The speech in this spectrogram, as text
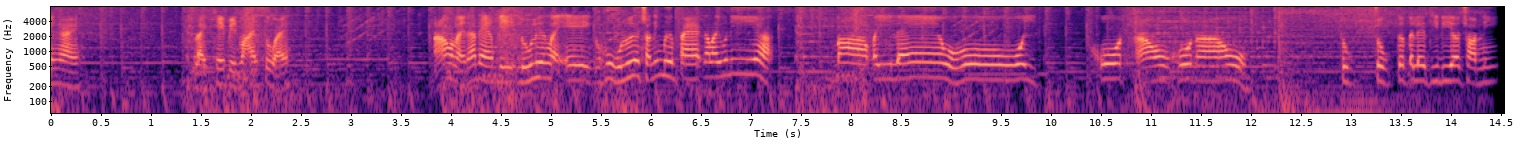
ยังไง ไหลเคเป็นไม้สวย เอ้าไหลหน้าแดงดีรู้เรื่องไหลเองโอ้โหเรื่องช็อตนี้มือแตกอะไรวะเนี่ย บ้าไปแล้วโอ้ยโคตรเอาโคตรเอา จุกจุกกันไปเลยทีเดียวช็อตนี้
